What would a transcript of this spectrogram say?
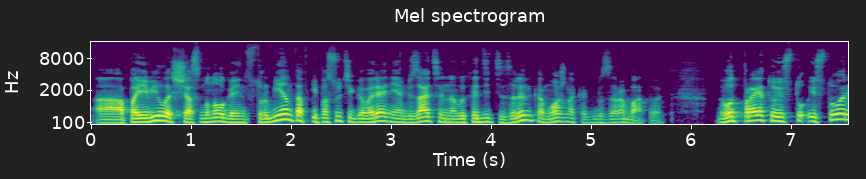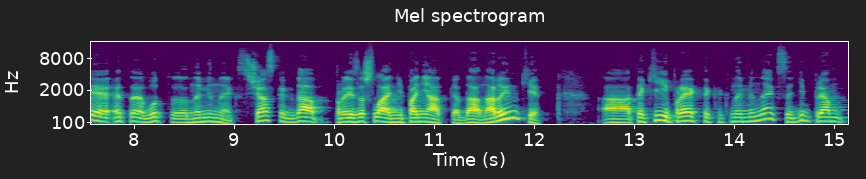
а, появилось сейчас много инструментов, и, по сути говоря, не обязательно выходить из рынка, можно как бы зарабатывать. Вот про эту историю, это вот на Минекс. Сейчас, когда произошла непонятка да, на рынке, такие проекты, как на Минекс, они прям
